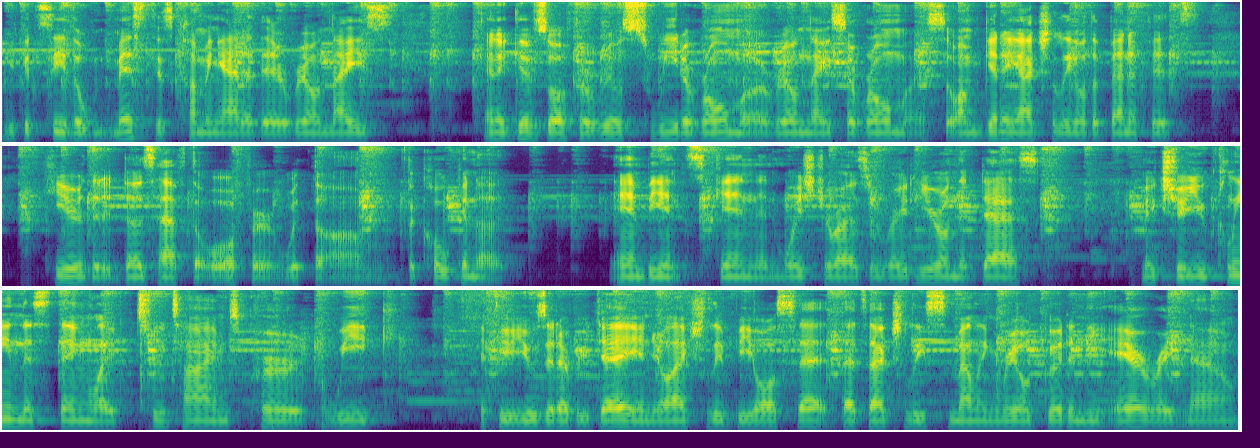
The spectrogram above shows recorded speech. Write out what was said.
you could see the mist is coming out of there real nice. And it gives off a real sweet aroma, a real nice aroma. So I'm getting actually all the benefits here that it does have to offer with the, um, the coconut ambient skin and moisturizer right here on the desk. Make sure you clean this thing like two times per week if you use it every day and you'll actually be all set. That's actually smelling real good in the air right now.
